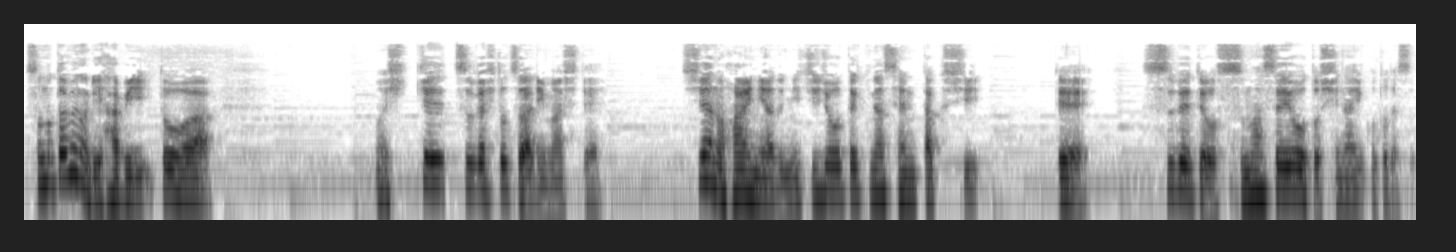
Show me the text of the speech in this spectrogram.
そのためのリハビリとは、まあ、秘訣が一つありまして、視野の範囲にある日常的な選択肢で、すべてを済ませようとしないことです。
